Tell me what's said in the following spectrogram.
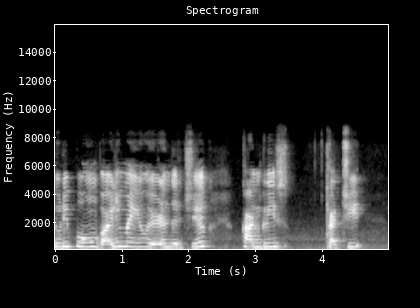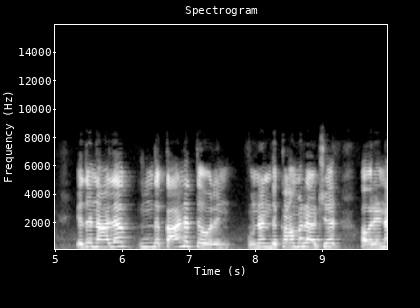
துடிப்பும் வலிமையும் இழந்துருச்சு காங்கிரஸ் கட்சி. இதனால் இந்த காரணத்தை ஒரு உணர்ந்த காமராஜர் அவர் என்ன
